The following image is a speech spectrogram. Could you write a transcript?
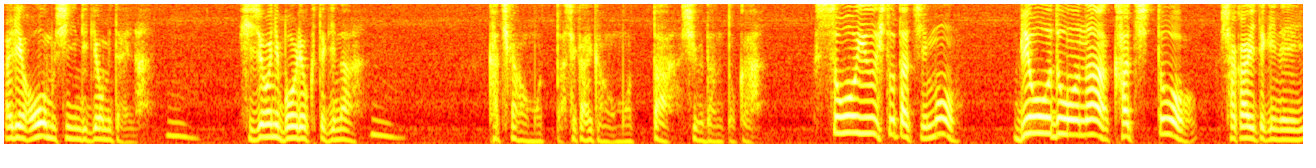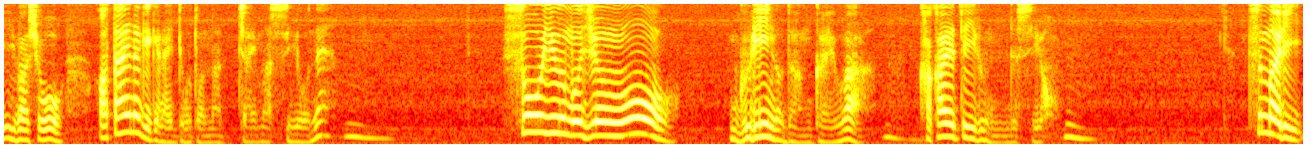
あるいはオウム真理教みたいな、非常に暴力的な価値観を持った世界観を持った集団とかそういう人たちも平等な価値と社会的な居場所を与えなきゃいけないってことになっちゃいますよね。うん、そういう矛盾をグリーンの段階は抱えているんですよ。うん、つまり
